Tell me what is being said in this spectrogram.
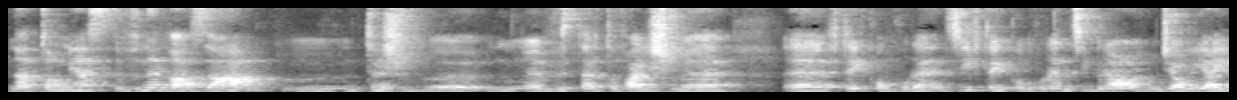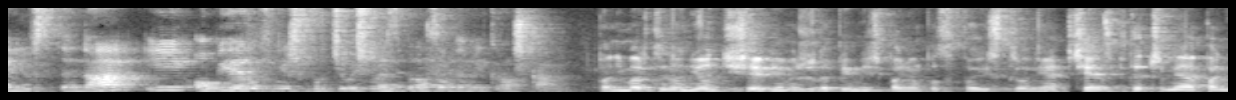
Natomiast w Nevaza mm, też mm, wystartowaliśmy e, w tej konkurencji. W tej konkurencji brałam udział ja i Justyna i obie również wróciłyśmy z brązowymi krążkami. Pani Martyno, nie od dzisiaj wiemy, że lepiej mieć Panią po swojej stronie. Chciałem spytać, czy miała Pani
